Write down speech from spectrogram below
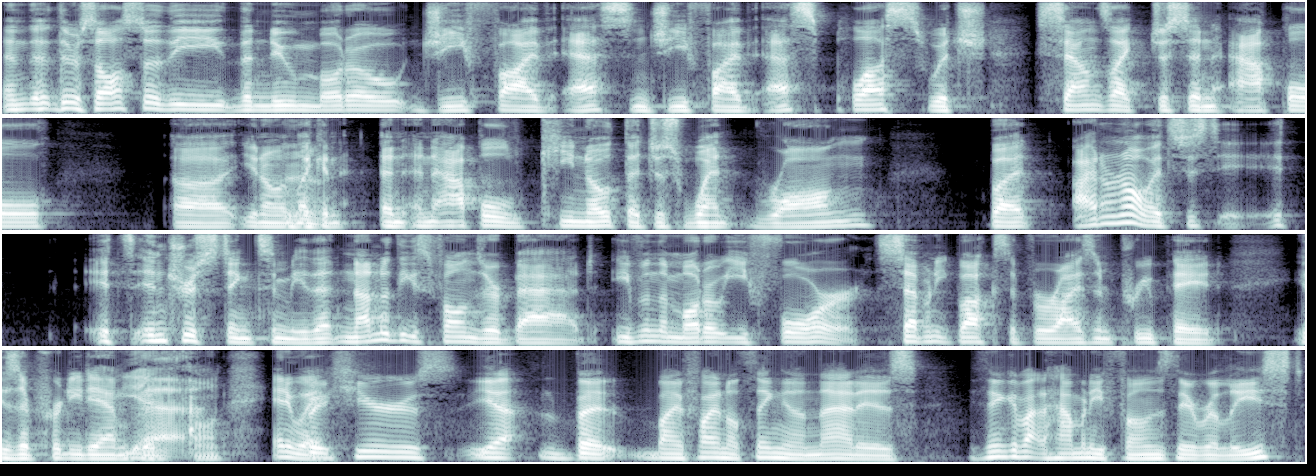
And th- there's also the the new Moto G5s and G5s Plus, which sounds like just an Apple, uh, you know, like an, an an Apple keynote that just went wrong. But I don't know. It's just it. It's interesting to me that none of these phones are bad. Even the Moto E4, 70 bucks at Verizon prepaid, is a pretty damn Yeah. good phone. Anyway, but here's yeah, but my final thing on that is you think about how many phones they released.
